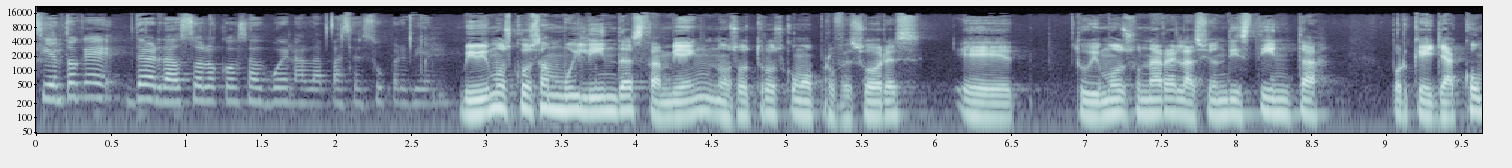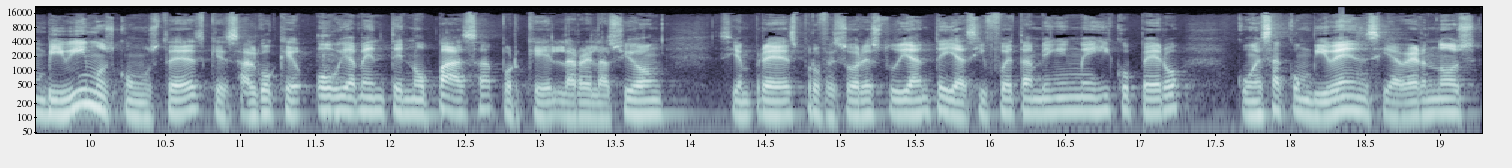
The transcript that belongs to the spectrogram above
siento que de verdad solo cosas buenas, la pasé súper bien. Vivimos cosas muy lindas también, nosotros como profesores eh, tuvimos una relación distinta porque ya convivimos con ustedes, que es algo que obviamente no pasa, porque la relación siempre es profesor-estudiante y así fue también en México, pero con esa convivencia, vernos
